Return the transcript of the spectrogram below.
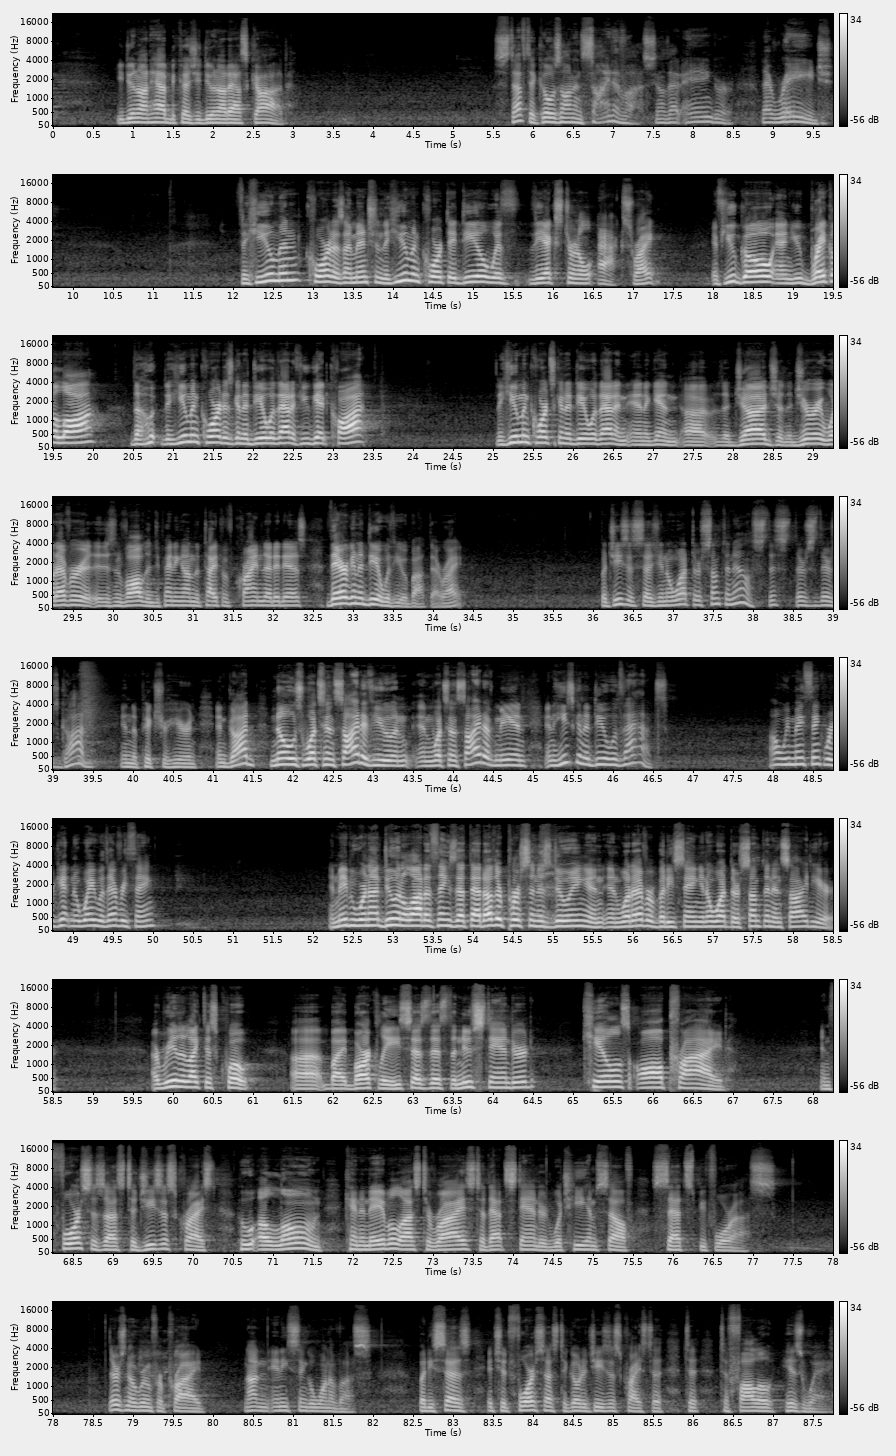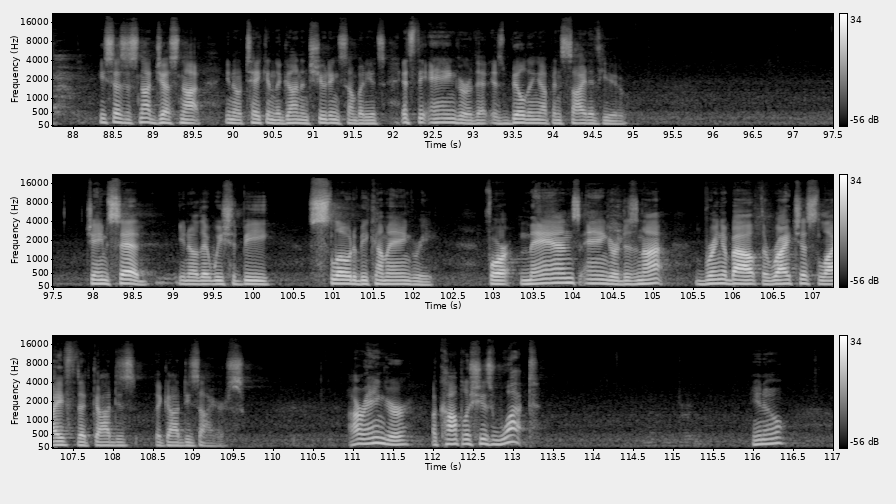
You do not have because you do not ask God. Stuff that goes on inside of us, you know, that anger, that rage. The human court, as I mentioned, the human court, they deal with the external acts, right? If you go and you break a law, the, the human court is going to deal with that. If you get caught, the human court's going to deal with that. And, and again, uh, the judge or the jury, whatever is involved, and depending on the type of crime that it is, they're going to deal with you about that, right? But Jesus says, you know what? There's something else. This, there's, there's God in the picture here. And, and God knows what's inside of you and, and what's inside of me, and, and He's going to deal with that. Oh, we may think we're getting away with everything. And maybe we're not doing a lot of things that that other person is doing and, and whatever, but he's saying, you know what, there's something inside here. I really like this quote uh, by Barclay. He says this The new standard kills all pride and forces us to Jesus Christ, who alone can enable us to rise to that standard which he himself sets before us. There's no room for pride, not in any single one of us. But he says it should force us to go to Jesus Christ, to, to, to follow his way. He says it's not just not, you know, taking the gun and shooting somebody, it's, it's the anger that is building up inside of you. James said, you know, that we should be slow to become angry. For man's anger does not bring about the righteous life that God, des- that God desires. Our anger accomplishes what? You know,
